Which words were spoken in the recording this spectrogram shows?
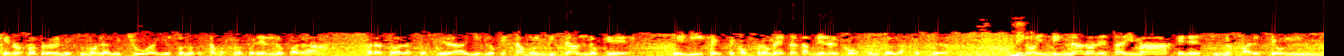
que nosotros elegimos la lechuga y eso es lo que estamos proponiendo para, para toda la sociedad y es lo que estamos invitando que elija y se comprometa también el conjunto de la sociedad. Nos indignaron esas imágenes y nos pareció un-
